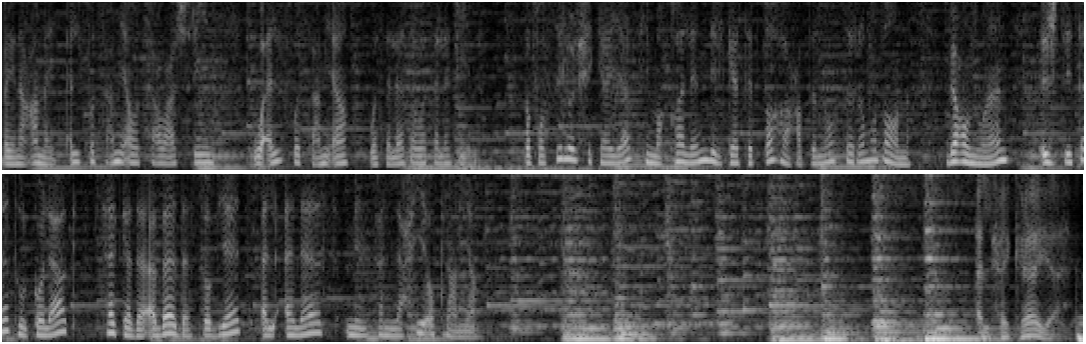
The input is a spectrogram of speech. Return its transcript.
بين عامي 1929 و 1933 تفاصيل الحكاية في مقال للكاتب طه عبد الناصر رمضان بعنوان اجتثاث الكولاك هكذا أباد السوفييت الآلاف من فلاحي أوكرانيا. الحكاية.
